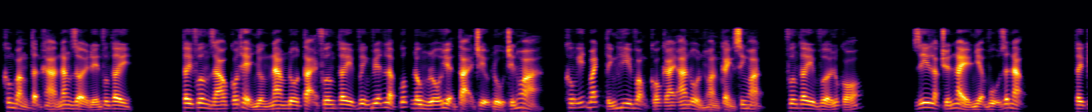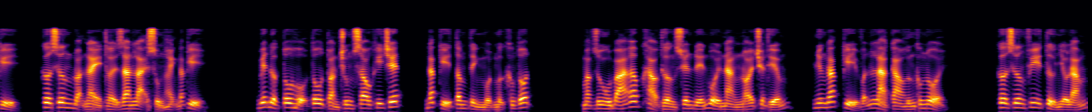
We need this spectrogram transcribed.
không bằng tận khả năng rời đến phương tây. Tây phương giáo có thể nhường nam đô tại phương tây vĩnh viễn lập quốc đông lỗ hiện tại chịu đủ chiến hỏa, không ít bách tính hy vọng có cái an ổn hoàn cảnh sinh hoạt, phương tây vừa lúc có. Di lặc chuyến này nhiệm vụ rất nặng. Tây kỳ, cơ xương đoạn này thời gian lại sùng hạnh đắc kỷ. Biết được tô hộ tô toàn trung sau khi chết, đắc kỷ tâm tình một mực không tốt. Mặc dù bá ấp khảo thường xuyên đến bồi nàng nói chuyện phiếm nhưng đắc kỷ vẫn là cao hứng không nổi cơ xương phi tử nhiều lắm,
